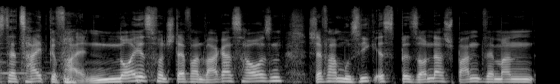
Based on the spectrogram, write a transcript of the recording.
Aus der Zeit gefallen. Neues von Stefan Wagershausen. Stefan, Musik ist besonders spannend, wenn man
